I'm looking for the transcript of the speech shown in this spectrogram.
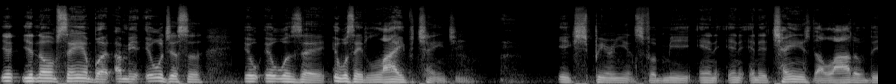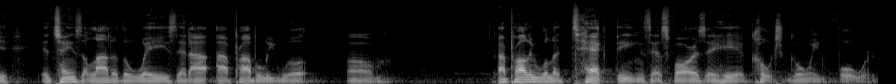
you, you, know what I'm saying? But I mean, it was just a, it, it was a, it was a life changing experience for me, and, and and it changed a lot of the, it changed a lot of the ways that I, I probably will, um, I probably will attack things as far as a head coach going forward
